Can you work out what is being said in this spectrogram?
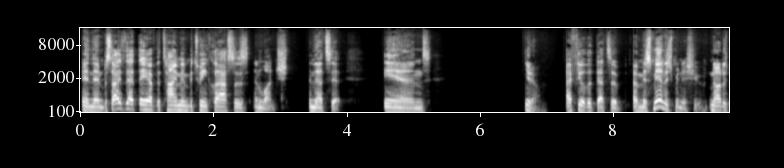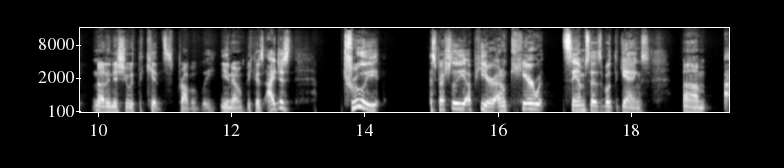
and then besides that, they have the time in between classes and lunch, and that's it. And you know, I feel that that's a, a mismanagement issue, not a not an issue with the kids, probably. You know, because I just truly, especially up here, I don't care what Sam says about the gangs. Um, I,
